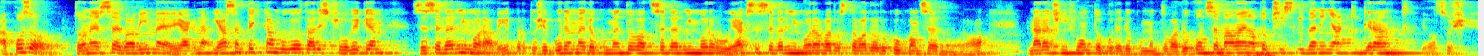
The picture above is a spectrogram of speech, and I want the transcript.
A pozor, to ne se bavíme, jak na, já jsem teďka mluvil tady s člověkem ze Severní Moravy, protože budeme dokumentovat Severní Moravu, jak se Severní Morava dostala do rukou koncernu. Jo? Nadační fond to bude dokumentovat. Dokonce máme na to přislíbený nějaký grant, jo? Což,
